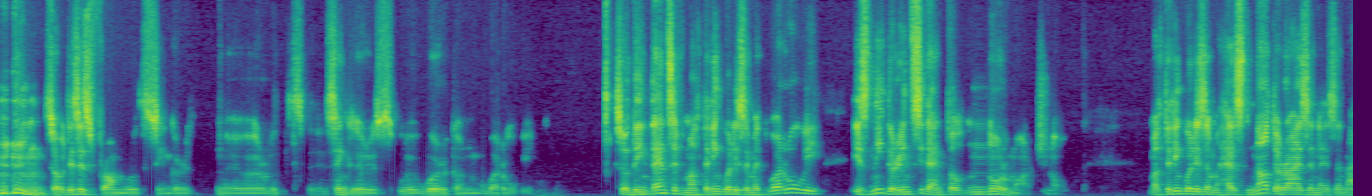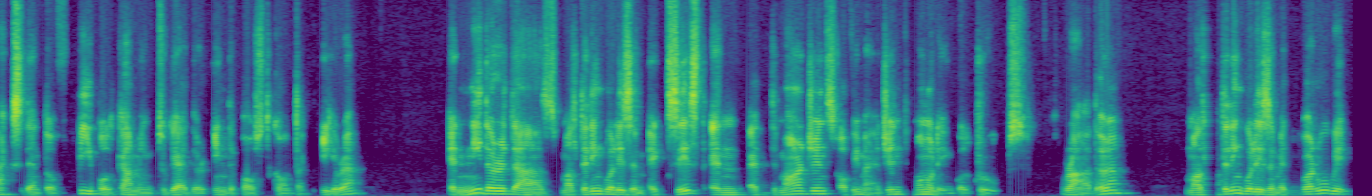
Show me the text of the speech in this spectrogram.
so this is from Ruth Singer, uh, Ruth Singer's work on Warruwi. So the intensive multilingualism at Warruwi is neither incidental nor marginal. Multilingualism has not arisen as an accident of people coming together in the post-contact era, and neither does multilingualism exist and at the margins of imagined monolingual groups. Rather, multilingualism at Warruwi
